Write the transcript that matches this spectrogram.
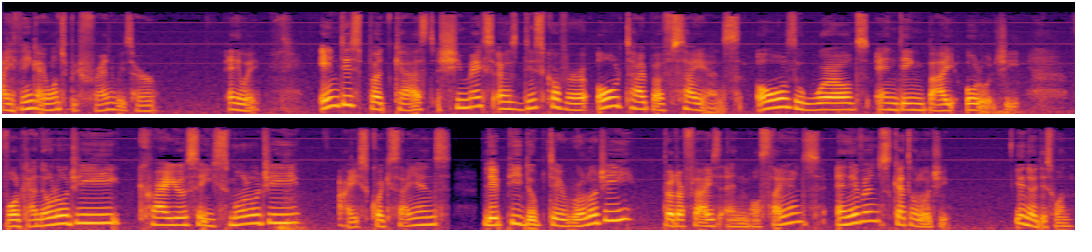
I think I want to be friends with her. Anyway, in this podcast, she makes us discover all type of science, all the worlds ending by ology. Volcanology, cryoseismology, icequake science, lepidopterology, butterflies and more science, and even scatology. You know this one.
